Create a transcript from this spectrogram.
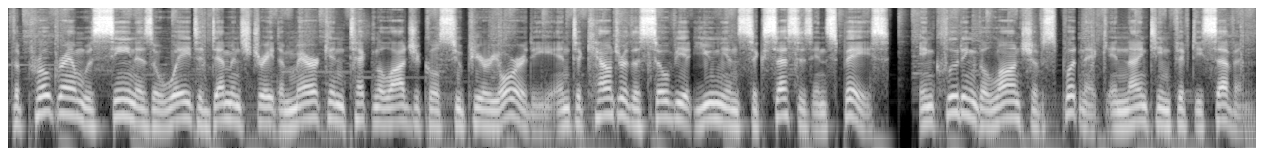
The program was seen as a way to demonstrate American technological superiority and to counter the Soviet Union's successes in space, including the launch of Sputnik in 1957.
